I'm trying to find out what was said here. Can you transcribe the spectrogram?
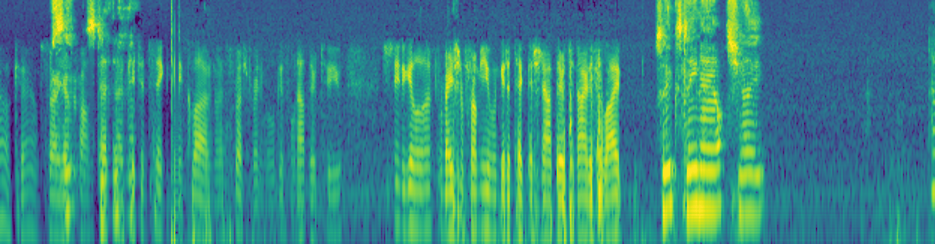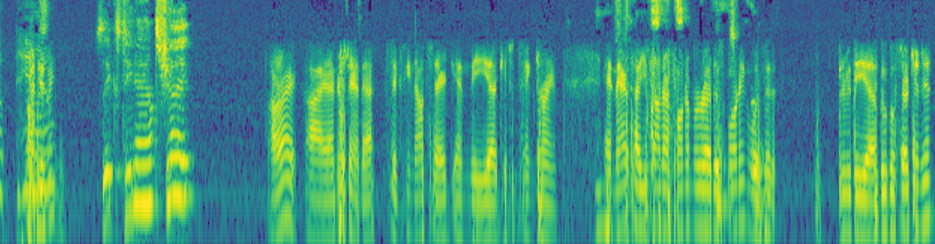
Okay, I'm sorry you have a problem with that uh, kitchen sink being clogged. No, That's frustrating. We'll get someone out there to you. Just need to get a little information from you and get a technician out there tonight if you like. 16 ounce shake. Oh, Excuse me? 16 ounce shake. All right, I understand that. 16 ounce shake in the uh, kitchen sink drain. And that's how you found our phone number uh, this morning? Was it through the uh, Google search engine?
